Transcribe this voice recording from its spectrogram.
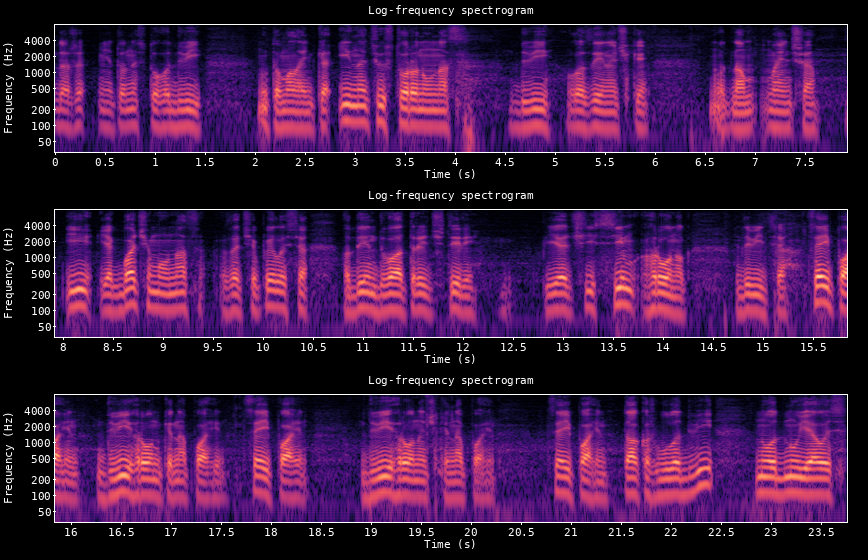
Даже ні, то не з того дві. Ну то маленька. І на цю сторону у нас дві лозиночки. Ну, одна менша. І як бачимо, у нас зачепилося 1, 2, 3, 4, 5, 6, 7 гронок. Дивіться, цей пагін, дві гронки на пагін, цей пагін, дві гроночки на пагін. Цей пагін також було дві. Ну, одну я ось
